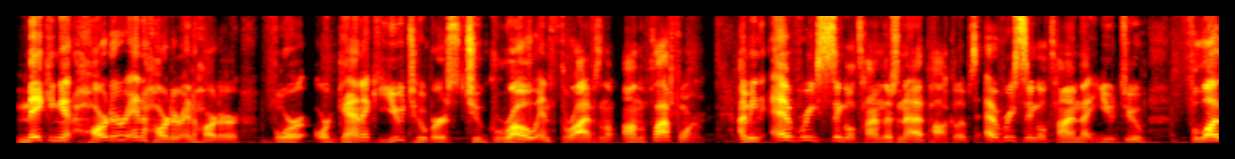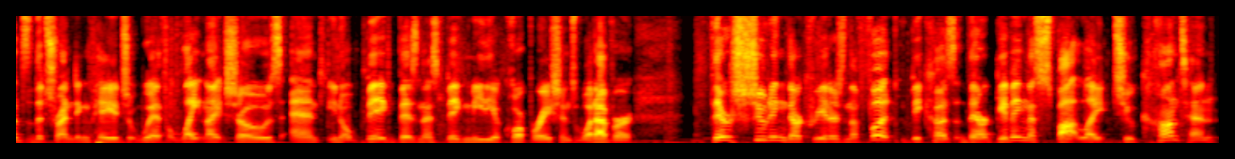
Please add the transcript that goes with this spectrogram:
making it harder and harder and harder for organic youtubers to grow and thrive on the, on the platform. I mean every single time there's an adpocalypse every single time that YouTube floods the trending page with late night shows and you know big business big media corporations whatever they're shooting their creators in the foot because they're giving the spotlight to content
